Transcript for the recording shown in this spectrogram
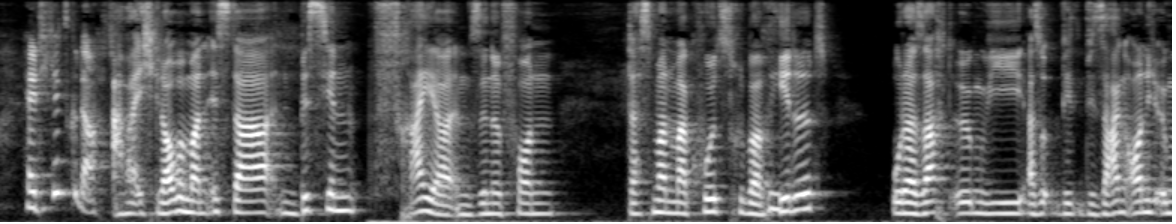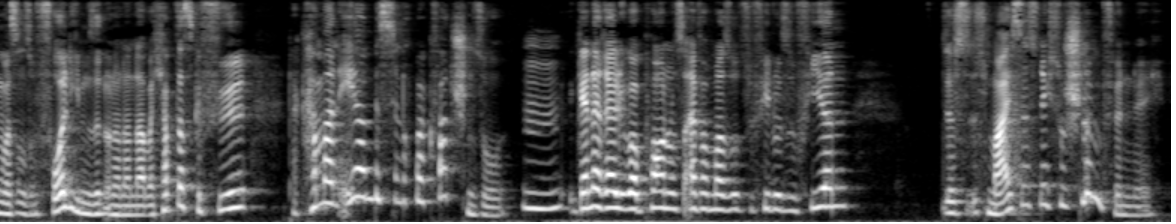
Hätte ich jetzt gedacht. Aber ich glaube, man ist da ein bisschen freier im Sinne von, dass man mal kurz drüber redet oder sagt irgendwie, also wir, wir sagen auch nicht irgendwas unsere Vorlieben sind untereinander, aber ich habe das Gefühl, da kann man eher ein bisschen drüber quatschen so. Generell über Pornos einfach mal so zu philosophieren, das ist meistens nicht so schlimm, finde ich.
